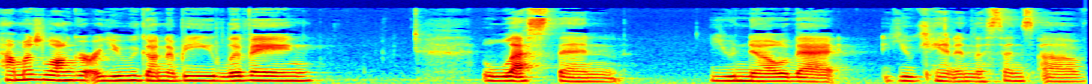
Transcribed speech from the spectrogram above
How much longer are you going to be living less than you know that you can, in the sense of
